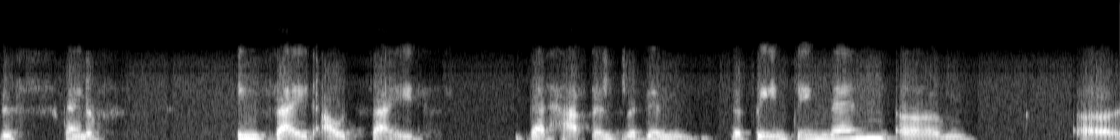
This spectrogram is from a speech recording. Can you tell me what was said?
this kind of inside outside that happens within the painting then um, uh,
